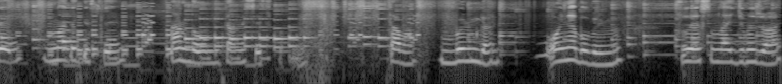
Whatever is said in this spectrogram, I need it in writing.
Göstereyim. Bunları da göstereyim. Andon bir tane ses bakayım. Tamam. Bölüm geldi. Oyna bu bölümü. Şurada sınayıcımız var.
